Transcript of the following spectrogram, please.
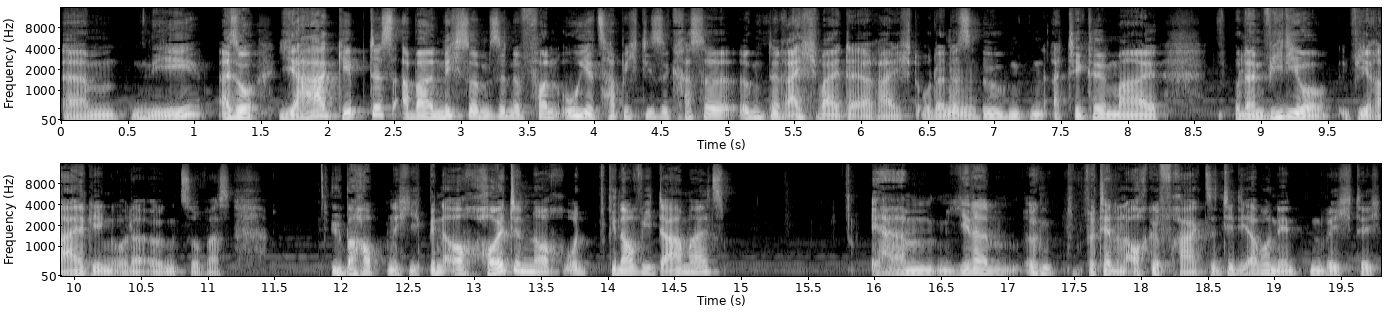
Ähm, nee, also ja, gibt es, aber nicht so im Sinne von, oh, jetzt habe ich diese krasse irgendeine Reichweite erreicht oder mhm. dass irgendein Artikel mal oder ein Video viral ging oder irgend sowas. Überhaupt nicht. Ich bin auch heute noch und genau wie damals ja, jeder wird ja dann auch gefragt, sind dir die Abonnenten wichtig?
